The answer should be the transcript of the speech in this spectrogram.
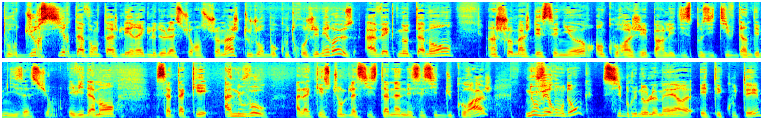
pour durcir davantage les règles de l'assurance chômage, toujours beaucoup trop généreuses, avec notamment un chômage des seniors encouragé par les dispositifs d'indemnisation. Évidemment, s'attaquer à nouveau à la question de l'assistanat nécessite du courage. Nous verrons donc si Bruno Le Maire est écouté.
